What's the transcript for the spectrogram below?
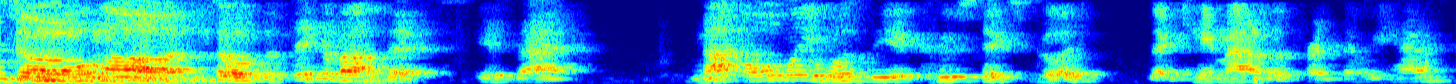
So, uh, so the thing about this is that not only was the acoustics good that came out of the print that we had,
